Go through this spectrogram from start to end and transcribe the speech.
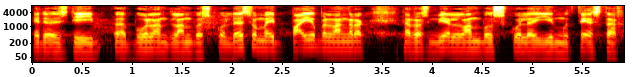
het ons die uh, Boland landbouskool. Dis vir my baie belangrik dat ons meer landbouskole hier moet vestig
